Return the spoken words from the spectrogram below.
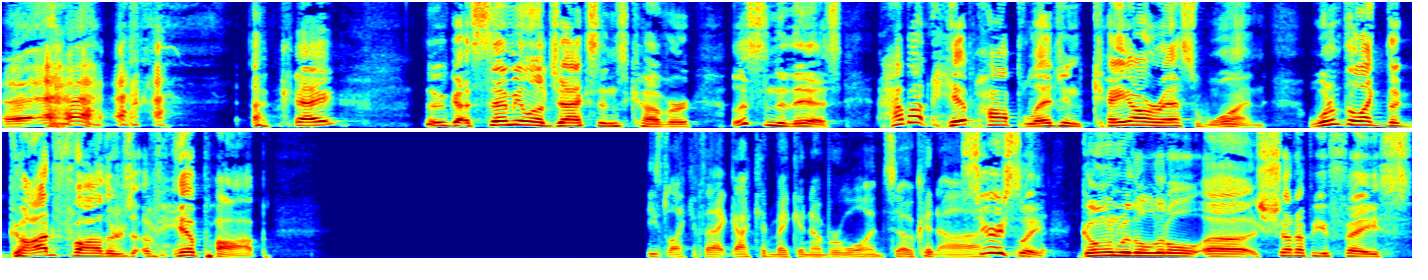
Okay. We've got Samuel L. Jackson's cover. Listen to this. How about hip hop legend KRS One, one of the like the godfathers of hip hop? He's like, if that guy can make a number one, so can I. Seriously, going with a little uh, "shut up your face"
